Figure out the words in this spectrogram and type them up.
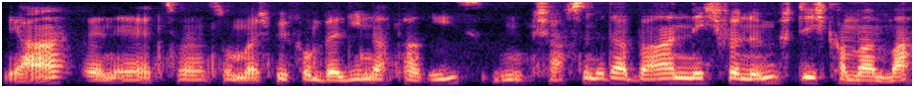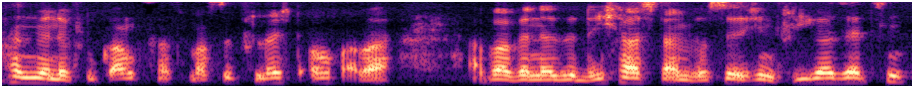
Mhm. Ja, wenn er jetzt zum Beispiel von Berlin nach Paris, hm, schaffst du mit der Bahn nicht vernünftig, kann man machen, wenn du Flugangst hast, machst du vielleicht auch, aber, aber wenn du sie nicht hast, dann wirst du dich in den Flieger setzen,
